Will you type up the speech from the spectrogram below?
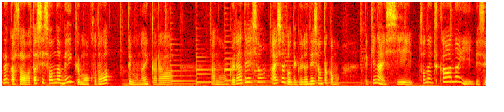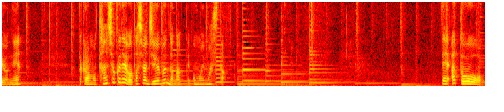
なんかさ私そんなメイクもこだわってもないからあのグラデーションアイシャドウでグラデーションとかもできないしそんなに使わないですよね。だからもう単色で私は十分だなって思いました。であと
